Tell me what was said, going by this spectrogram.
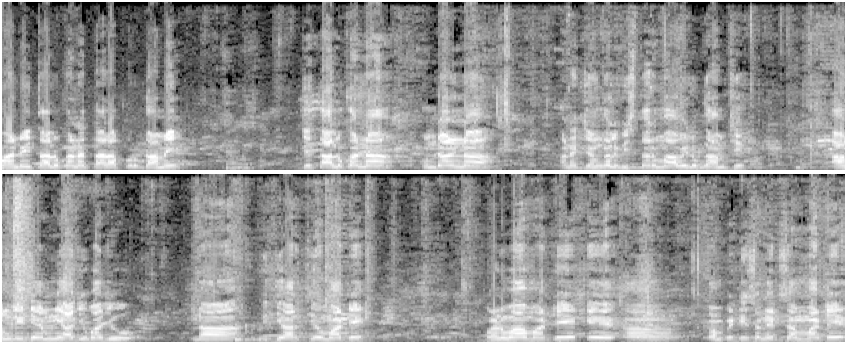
માંડવી તાલુકાના તારાપુર ગામે, જે તાલુકાના ઊંડાણના અને જંગલ વિસ્તારમાં આવેલું ગામ છે આમલી ડેમની આજુબાજુના વિદ્યાર્થીઓ માટે, ભણવા માટે કે કોમ્પિટિશન એક્ઝામ માટે,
